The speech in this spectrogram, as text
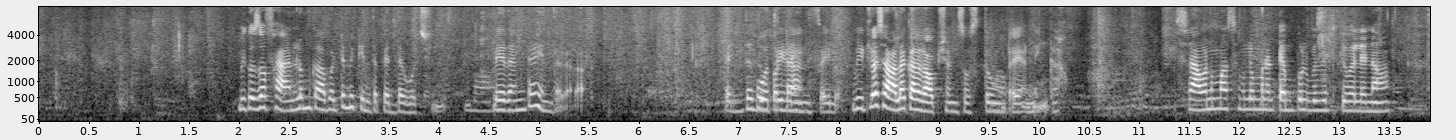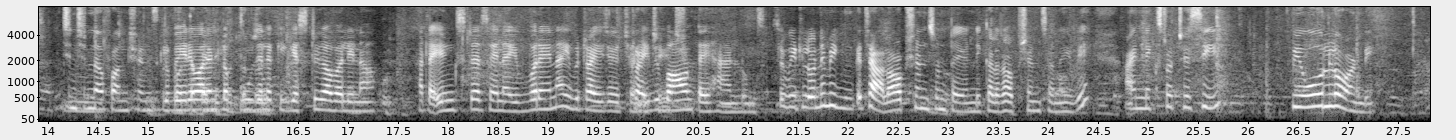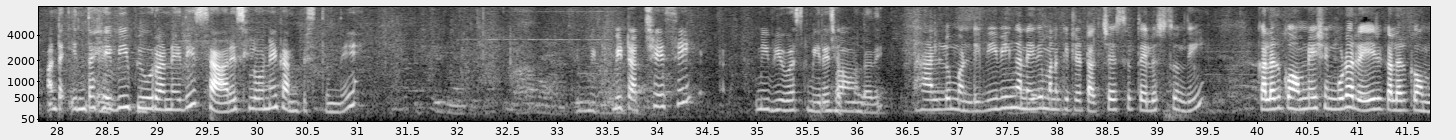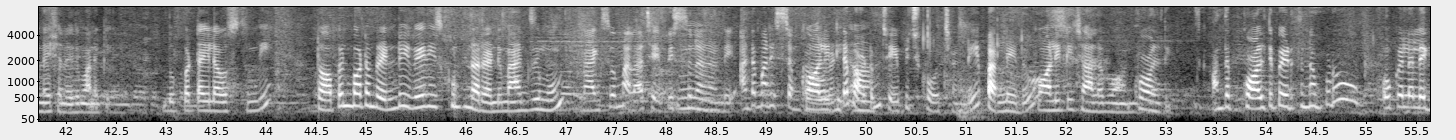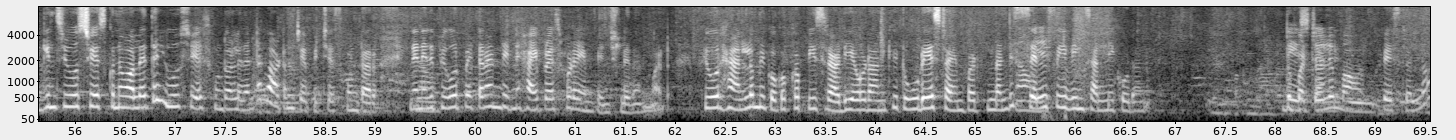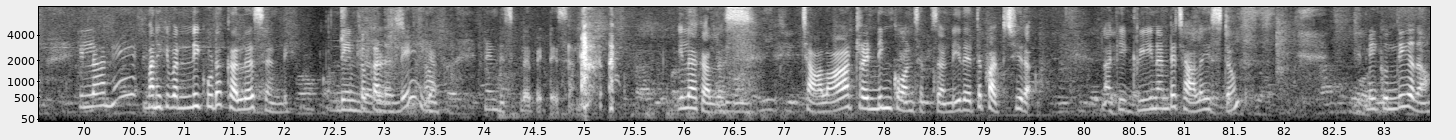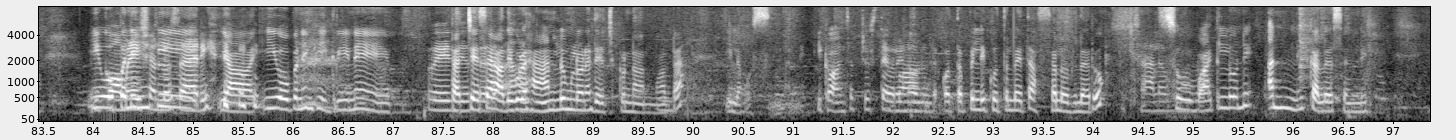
బికాస్ ఆఫ్ హ్యాండ్లూమ్ కాబట్టి మీకు ఇంత పెద్దగా వచ్చింది. లేదంటే ఇంతగా రాదు పెద్ద ఫోర్ త్రీ దుపట్టా నైన్ ఫైవ్లో వీటిలో చాలా కలర్ ఆప్షన్స్ వస్తూ ఉంటాయండి ఇంకా. శ్రావణ మాసంలో మనం టెంపుల్ విజిట్కి వెళ్ళినా చిన్న చిన్న ఫంక్షన్స్ వేరే వాళ్ళ ఇంట్లో పూజలకి గెస్ట్ కావాలినా అట్లా యంగ్స్టర్స్ అయినా ఎవరైనా ఇవి ట్రై చేయొచ్చు ఇవి బాగుంటాయి హ్యాండ్లూమ్స్ సో వీటిలోనే మీకు ఇంకా చాలా ఆప్షన్స్ ఉంటాయండి కలర్ ఆప్షన్స్ అనేవి. అండ్ నెక్స్ట్ వచ్చేసి ప్యూర్లో అండి. అంటే ఇంత హెవీ ప్యూర్ అనేది శారీస్లోనే కనిపిస్తుంది. మీ- టచ్ చేసి మీ వ్యూవర్స్కి మీరే చెప్పాలి అది. హ్యాండ్లూమ్ అండి. వీవింగ్ అనేది మనకి ఇట్లా టచ్ చేస్తే తెలుస్తుంది. కలర్ కాంబినేషన్ కూడా రేర్ కలర్ కాంబినేషన్ ఇది మనకి. దుప్పట్టా ఇలా వస్తుంది. టాప్ అండ్ బాటమ్ రెండు ఇవే తీసుకుంటున్నారండి మ్యాక్సిమం మ్యాక్సిమం అలా చేపిస్తున్నానండి. అంటే మన ఇష్టం క్వాలిటీ బాటం చేపించుకోవచ్చండి పర్లేదు. క్వాలిటీ చాలా బాగుంది. క్వాలిటీ అంత క్వాలిటీ పెడుతున్నప్పుడు ఒకవేళ లెగ్గిన్స్ యూస్ చేసుకున్న వాళ్ళైతే యూస్ చేసుకుంటారు. లేదంటే బాటమ్ చేపించేసుకుంటారు నేను ఇది ప్యూర్ పెట్టానని దీన్ని హై ప్రైస్ కూడా ఏం పెంచలేదు అనమాట ప్యూర్ హ్యాండ్లో మీకు ఒక్కొక్క పీస్ రెడీ అవ్వడానికి టూ డేస్ టైం పడుతుందండి. సెల్ఫ్ ఈవింగ్స్ అన్నీ కూడాను. టేస్ట్ బాగుంది. పేస్టల్లో. ఇలానే మనకి ఇవన్నీ కూడా కలర్స్ అండి. దీంట్లో కలండి నేను డిస్ప్లే పెట్టేశాను. ఇలా కలర్స్ చాలా ట్రెండింగ్ కాన్సెప్ట్స్ అండి. ఇదైతే పట్టు చీర. నాకు ఈ గ్రీన్ అంటే చాలా ఇష్టం. మీకు ఉంది కదా? ఈ ఓపెనింగ్ ఈ ఓపెనింగ్ ఈ గ్రీనే టచ్ చేసా అది కూడా హ్యాండ్లూమ్లోనే తెచ్చుకున్నాను అనమాట ఇలా వస్తుందండి. ఈ కాన్సెప్ట్ చూస్తే ఎవరైనా. కొత్త పెళ్ళి కూతురు అయితే అస్సలు వదలరు. సో వాటిల్లోనే అన్ని కలర్స్ అండి.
